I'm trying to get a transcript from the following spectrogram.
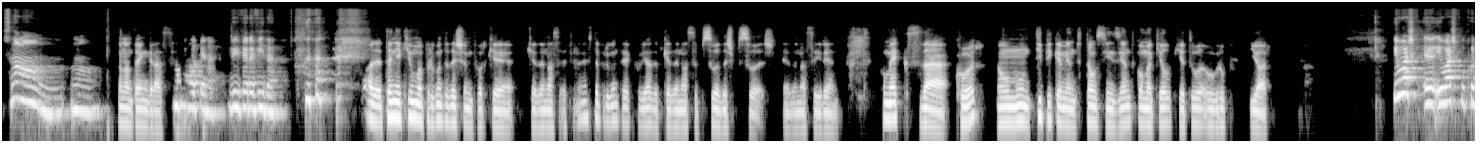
senão não, não, não, não tem graça. Não vale a pena viver a vida. Olha, tenho aqui uma pergunta, deixa-me pôr que é, que é da nossa. Esta pergunta é curiosa porque é da nossa pessoa das pessoas, é da nossa Irene. Como é que se dá cor a um mundo tipicamente tão cinzento como aquele que atua o grupo IOR? Eu acho, eh, eu acho que a cor,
